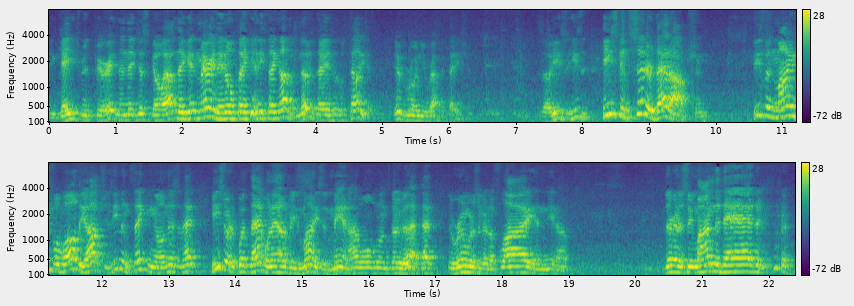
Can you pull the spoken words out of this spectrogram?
engagement period, and then they just go out and they get married. They don't think anything of it. In those days, it will tell you it would ruin your reputation. So he's he's he's considered that option, He's been mindful of all the options. He's been thinking on this and that. He sort of put that one out of his mind. He said, "Man, I won't want to do that. That the rumors are going to fly, and you know, they're going to assume I'm the dad.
